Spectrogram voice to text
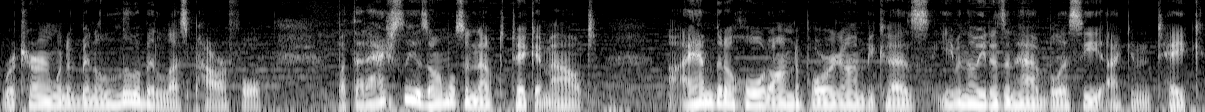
return would have been a little bit less powerful, but that actually is almost enough to take him out. I am going to hold on to Porygon because even though he doesn't have Blissey, I can take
